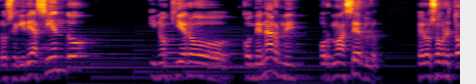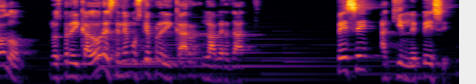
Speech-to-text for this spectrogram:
lo seguiré haciendo y no quiero condenarme por no hacerlo. Pero sobre todo, los predicadores tenemos que predicar la verdad, pese a quien le pese.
